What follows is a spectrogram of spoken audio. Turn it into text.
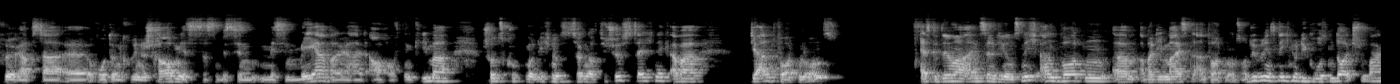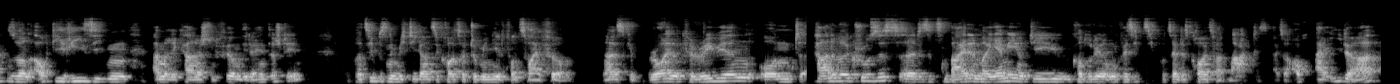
früher gab es da äh, rote und grüne Schrauben, jetzt ist das ein bisschen, ein bisschen mehr, weil wir halt auch auf den Klimaschutz gucken und nicht nur sozusagen auf die Schiffstechnik, aber die antworten uns. Es gibt immer Einzelne, die uns nicht antworten, ähm, aber die meisten antworten uns. Und übrigens nicht nur die großen deutschen Marken, sondern auch die riesigen amerikanischen Firmen, die dahinter stehen. Im Prinzip ist nämlich die ganze Kreuzfahrt dominiert von zwei Firmen. Ja, es gibt Royal Caribbean und Carnival Cruises, äh, die sitzen beide in Miami und die kontrollieren ungefähr 70 Prozent des Kreuzfahrtmarktes. Also auch AIDA,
